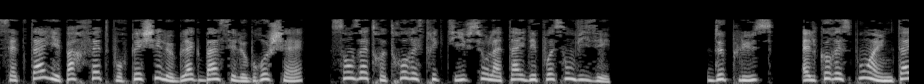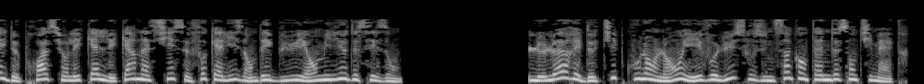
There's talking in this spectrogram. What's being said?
Cette taille est parfaite pour pêcher le black bass et le brochet, sans être trop restrictive sur la taille des poissons visés. De plus, elle correspond à une taille de proie sur lesquelles les carnassiers se focalisent en début et en milieu de saison. Le leurre est de type coulant lent et évolue sous une cinquantaine de centimètres.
